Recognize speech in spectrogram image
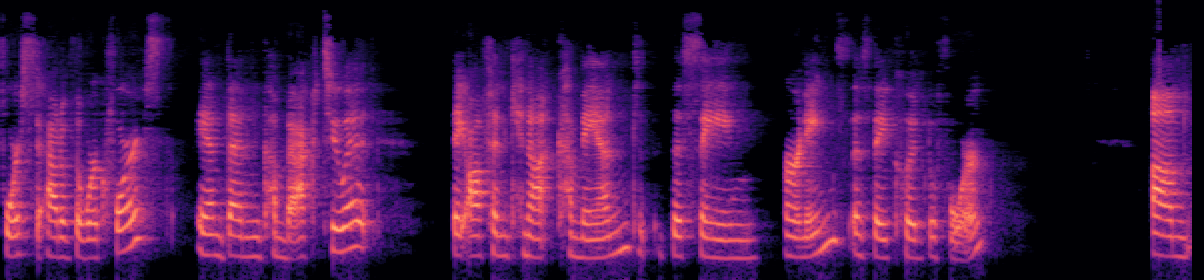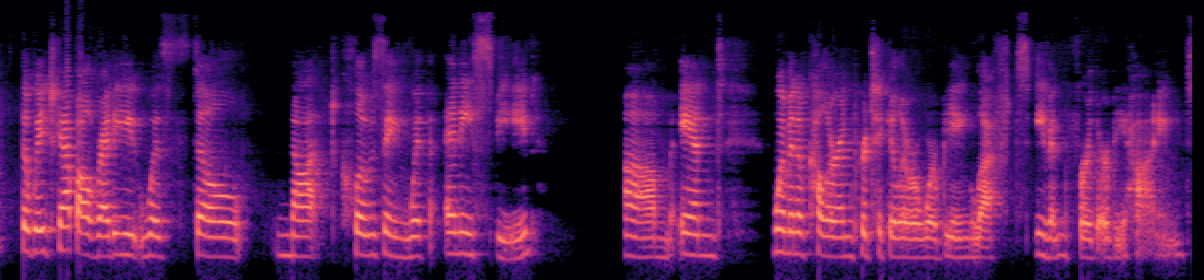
forced out of the workforce and then come back to it, they often cannot command the same earnings as they could before. Um, the wage gap already was still not closing with any speed. Um, and women of color in particular were being left even further behind.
